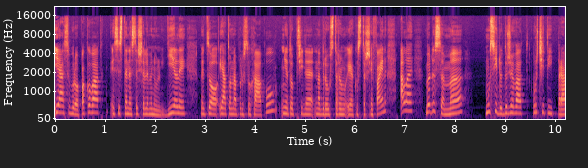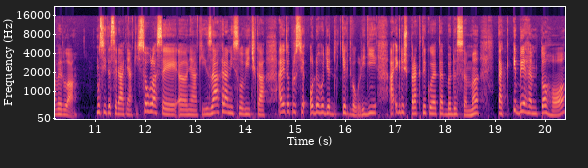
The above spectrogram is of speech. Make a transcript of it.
já se budu opakovat, jestli jste neslyšeli minulý díly, my to, já to naprosto chápu, mně to přijde na druhou stranu i jako strašně fajn, ale BDSM musí dodržovat určitý pravidla. Musíte si dát nějaký souhlasy, eh, nějaký záchranný slovíčka a je to prostě o dohodě těch dvou lidí a i když praktikujete BDSM, tak i během toho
